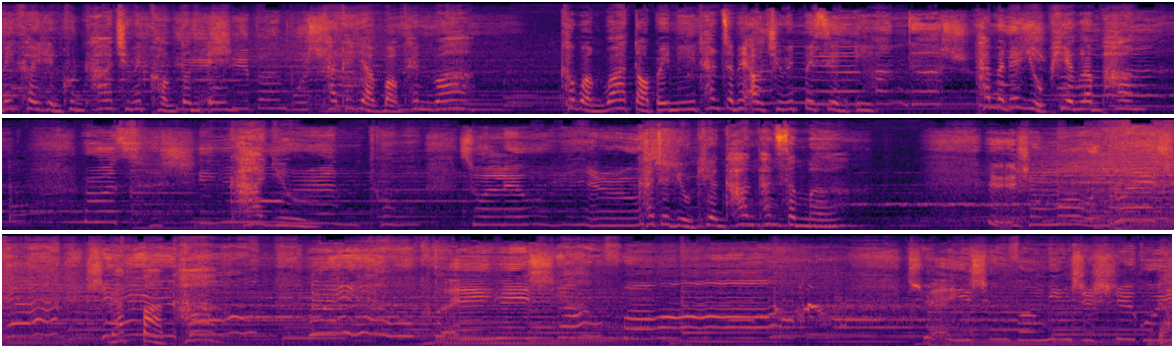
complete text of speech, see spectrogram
ไม่เคยเห็นคุณค่าชีวิตของตนเองข้าแค่อยากบอกท่านว่าข้าหวังว่าต่อไปนี้ท่านจะไม่เอาชีวิตไปเสี่ยงอีก ท่านไม่ได้อยู่เพียงลำพังข้าอยู่ข้าจะอยู่เคียงข้างท่านเสมอ รับปากข้า 却一生放明知是孤勇，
